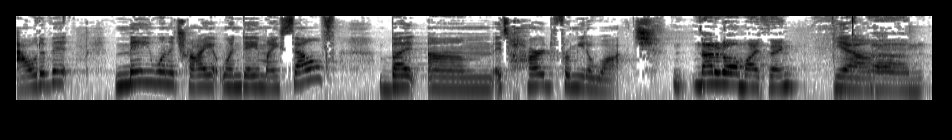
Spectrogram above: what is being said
out of it. May want to try it one day myself, but um, it's hard for me to watch. Not at all my thing. Yeah. Um,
